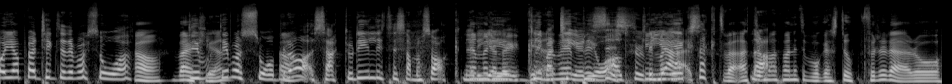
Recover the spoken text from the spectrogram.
Och jag bara tyckte det var så Ja, det, det var så bra sagt och det är lite samma sak när Ja, det gäller ja, men klimakterie och allt hur vi Klima- är. Exakt, va? Att, Ja. att man inte vågar stå upp för det där. Och,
